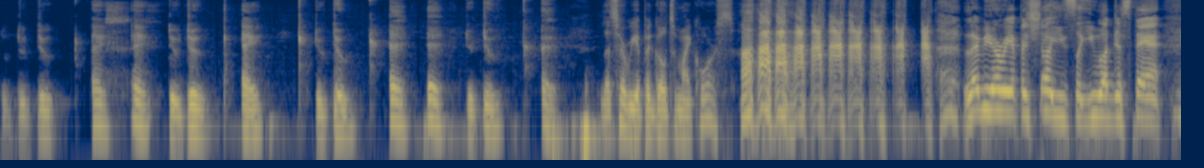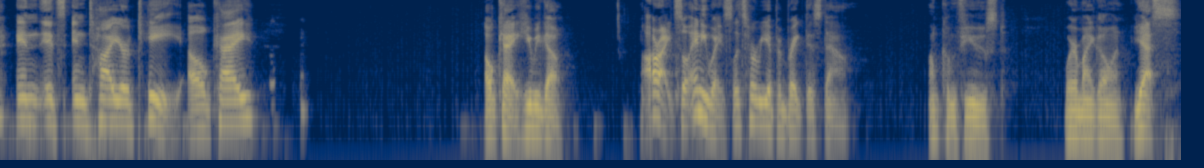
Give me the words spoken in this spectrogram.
Do do do, hey hey, do do, hey, do do, hey hey, do do. Let's hurry up and go to my course. Let me hurry up and show you so you understand in its entirety. Okay. Okay, here we go. All right. So, anyways, let's hurry up and break this down. I'm confused. Where am I going? Yes.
